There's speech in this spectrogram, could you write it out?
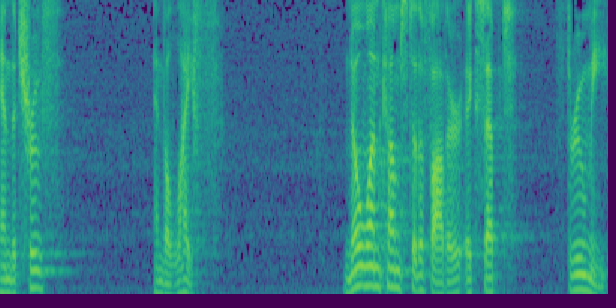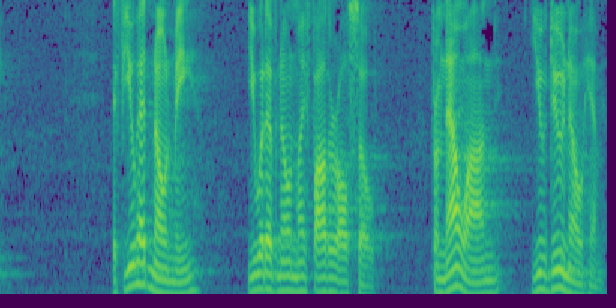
and the truth, and the life. No one comes to the Father except through me. If you had known me, you would have known my Father also. From now on, you do know him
